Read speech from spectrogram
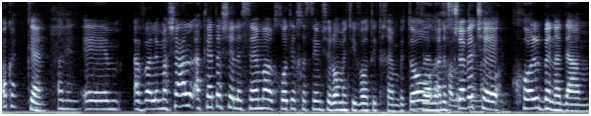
אוקיי. כן. אמ, אבל למשל, הקטע של לסיים מערכות יחסים שלא מטיבות איתכם, בתור, אני חושבת נכון. שכל בן אדם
